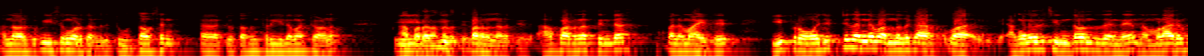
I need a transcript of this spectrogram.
അന്ന് അവർക്ക് ഫീസും കൊടുത്തിട്ടുണ്ട് ടൂ തൗസൻഡ് ടൂ തൗസൻഡ് ത്രീയിലെ മറ്റോ ഈ. പഠനം നടത്തിയത് ആ പഠനത്തിന്റെ ഫലമായിട്ട് ഈ പ്രോജക്റ്റ് തന്നെ വന്നത് അങ്ങനെ ഒരു ചിന്ത വന്നത് തന്നെ നമ്മളാരും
